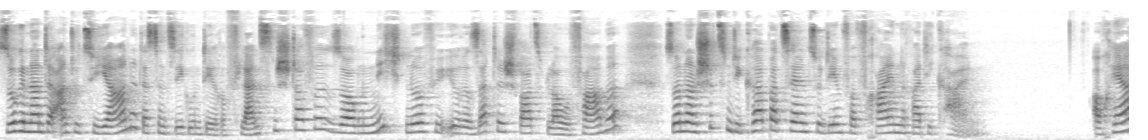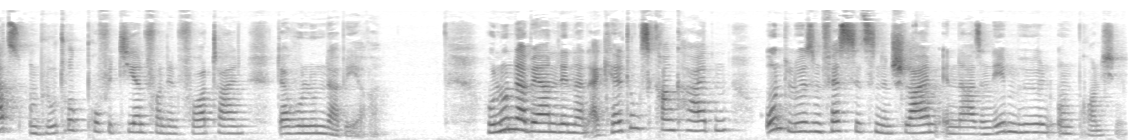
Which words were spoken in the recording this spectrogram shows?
Sogenannte Anthocyane, das sind sekundäre Pflanzenstoffe, sorgen nicht nur für ihre satte schwarz-blaue Farbe, sondern schützen die Körperzellen zudem vor freien Radikalen. Auch Herz und Blutdruck profitieren von den Vorteilen der Holunderbeere. Holunderbeeren lindern Erkältungskrankheiten und lösen festsitzenden Schleim in Nasennebenhöhlen und Bronchien.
